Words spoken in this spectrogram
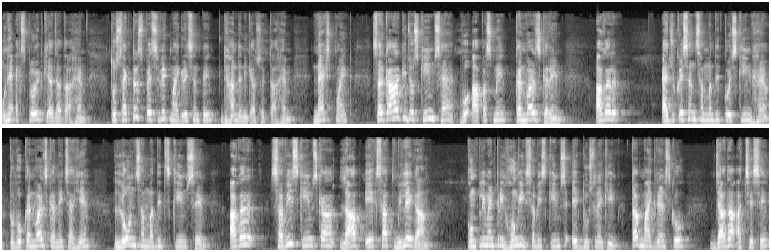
उन्हें एक्सप्लोइट किया जाता है। तो सेक्टर स्पेसिफिक माइग्रेशन पे ध्यान देने की आवश्यकता है। नेक्स्ट पॉइंट सरकार की जो स्कीम्स हैं, वो आपस में कन्वर्ज करें। अगर एजुकेशन संबंधित कोई स्कीम है तो वो कन्वर्ज करनी चाहिए लोन संबंधित स्कीम से। अगर सभी स्कीम्स का लाभ एक साथ मिलेगा कॉम्प्लीमेंट्री होंगी सभी स्कीम्स एक दूसरे की, तब माइग्रेंट्स को ज़्यादा अच्छे से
